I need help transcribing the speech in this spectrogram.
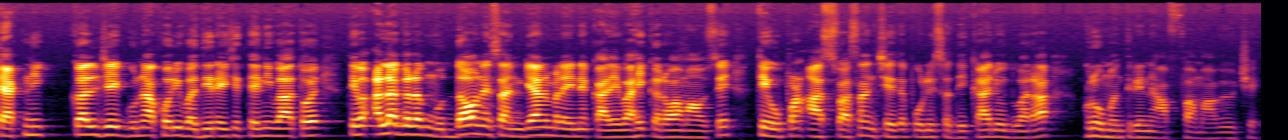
ટેકનિકલ જે ગુનાખોરી વધી રહી છે, તેની વાત હોય, તેવા અલગ અલગ મુદ્દાઓને સંજ્ઞાનમાં લઈને કાર્યવાહી કરવામાં આવશે, તેવું પણ આશ્વાસન છે, તે પોલીસ અધિકારીઓ દ્વારા ગૃહમંત્રીને આપવામાં આવ્યું છે.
